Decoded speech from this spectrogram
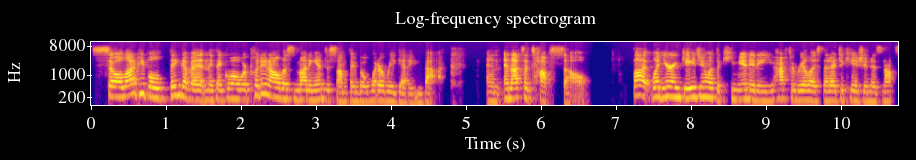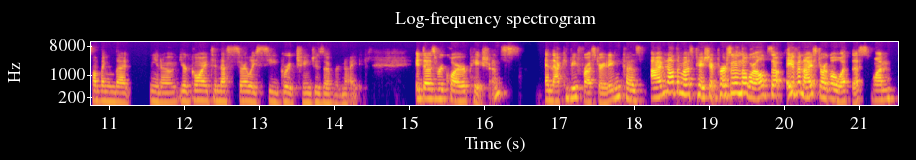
So a lot of people think of it and they think, well, we're putting all this money into something, but what are we getting back? And and that's a tough sell. But when you're engaging with the community, you have to realize that education is not something that, you know, you're going to necessarily see great changes overnight. It does require patience, and that can be frustrating because I'm not the most patient person in the world, so even I struggle with this one.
